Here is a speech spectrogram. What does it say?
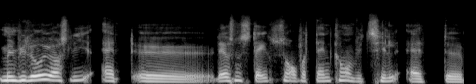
men vi lovede jo også lige at øh, lave sådan en status over, hvordan kommer vi til at, øh,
